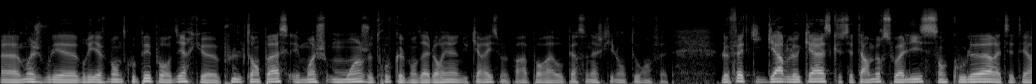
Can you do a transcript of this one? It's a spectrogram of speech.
moi je voulais brièvement te couper pour dire que plus le temps passe, et moi, je, moins je trouve que le Mandalorian a du charisme par rapport à, aux personnages qui l'entourent en fait. Le fait qu'il garde le casque, que cette armure soit lisse, sans couleur, etc.,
